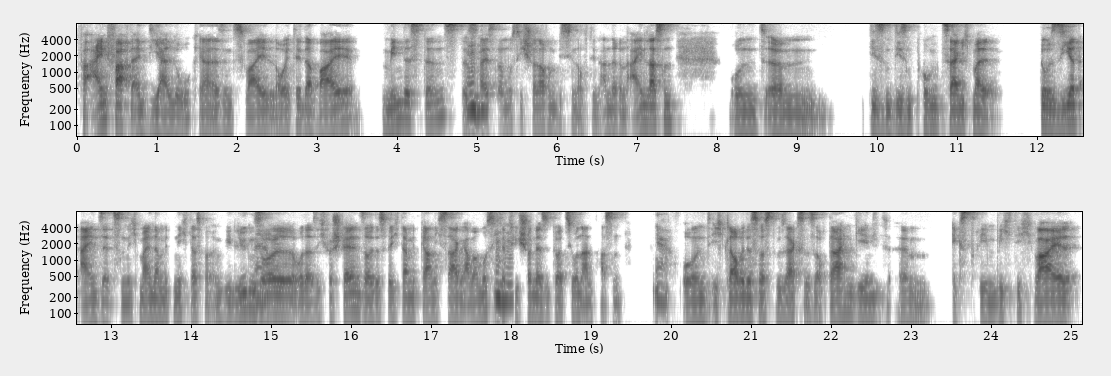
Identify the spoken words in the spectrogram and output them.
vereinfacht ein Dialog, ja, da sind zwei Leute dabei, mindestens. Das Mhm. heißt, man muss sich schon auch ein bisschen auf den anderen einlassen und ähm, diesen, diesen Punkt, sage ich mal, dosiert einsetzen. Ich meine damit nicht, dass man irgendwie lügen Ja. soll oder sich verstellen soll, das will ich damit gar nicht sagen, aber man muss sich Mhm. natürlich schon der Situation anpassen. Ja. Und ich glaube, das, was du sagst, ist auch dahingehend ähm, extrem wichtig, weil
